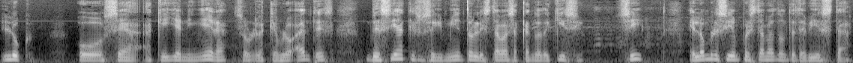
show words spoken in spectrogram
Luke, o sea, aquella niñera sobre la que habló antes, decía que su seguimiento le estaba sacando de quicio. Sí, el hombre siempre estaba donde debía estar,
